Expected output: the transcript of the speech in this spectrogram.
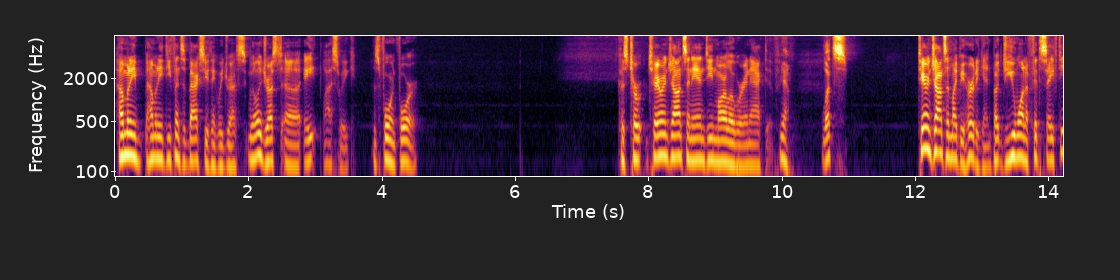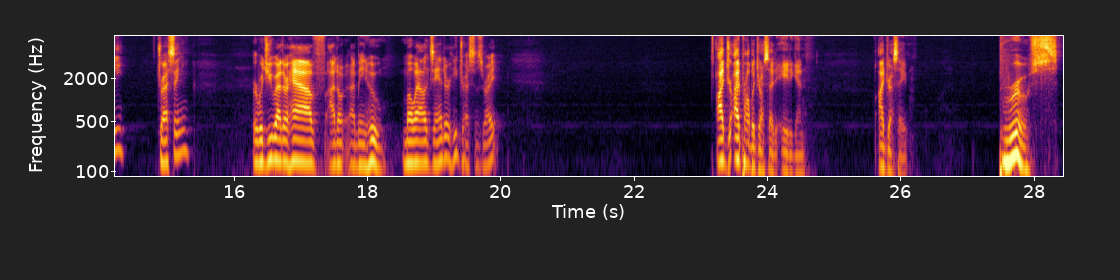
How many how many defensive backs do you think we dressed? We only dressed uh, eight last week. It was four and four. Because Ter- Taron Johnson and Dean Marlowe were inactive. Yeah. Let's. Taron Johnson might be hurt again, but do you want a fifth safety dressing, or would you rather have I don't I mean who Mo Alexander? He dresses right. I'd, I'd probably dress at eight again. I dress eight. Bruce,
